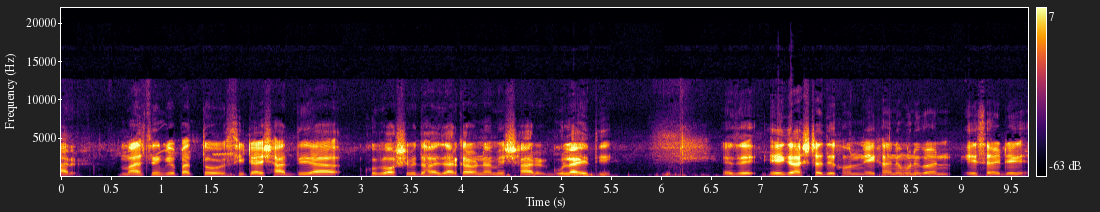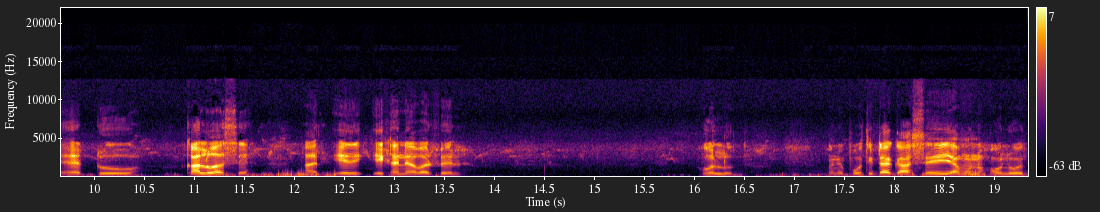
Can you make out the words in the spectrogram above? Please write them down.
আর মালচিং পেপার তো সিটায় সার দেওয়া খুবই অসুবিধা হয়, যার কারণে আমি সার গুলাই দিই। এই যে এই গাছটা দেখুন, এখানে মনে করেন এই সাইডে একটু কালো আছে, আর এখানে আবার ফের হলুদ। মানে প্রতিটা গাছেই এমন হলুদ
